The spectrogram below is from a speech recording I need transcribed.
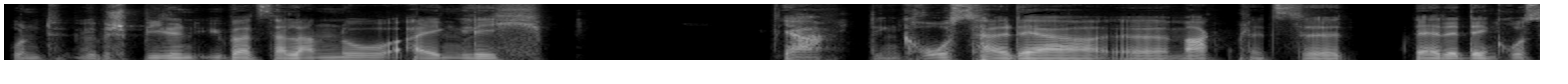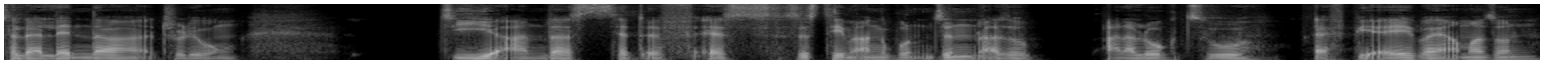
Und wir bespielen über Zalando eigentlich ja den Großteil der äh, Marktplätze, äh, den Großteil der Länder, Entschuldigung, die an das ZFS-System angebunden sind, also analog zu FBA bei Amazon.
